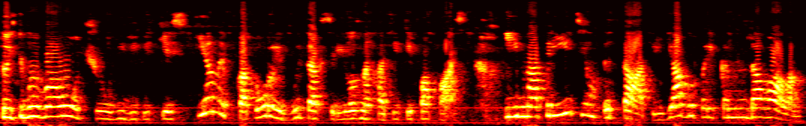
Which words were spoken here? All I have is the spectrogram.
То есть вы воочию увидите те стены, в которые вы так серьезно хотите попасть. И на третьем этапе я бы порекомендовала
